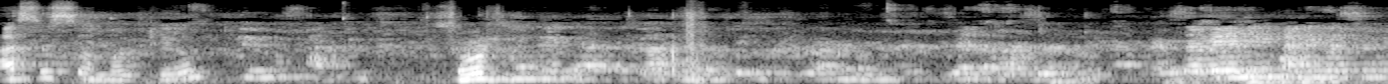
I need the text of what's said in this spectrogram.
असंच समोर ठेव. सोड. सगळ्यांनी खाली बसा.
